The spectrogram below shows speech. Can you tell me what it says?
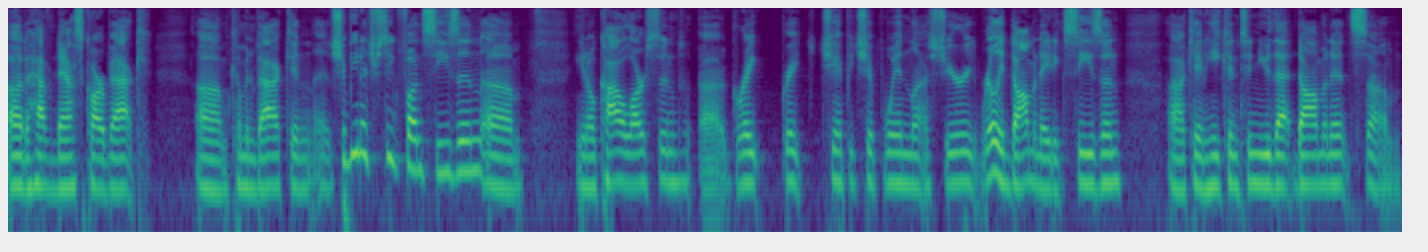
uh, to have NASCAR back um, coming back, and it should be an interesting, fun season. Um, you know, Kyle Larson, uh, great great championship win last year, really dominating season. Uh, can he continue that dominance? Um,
